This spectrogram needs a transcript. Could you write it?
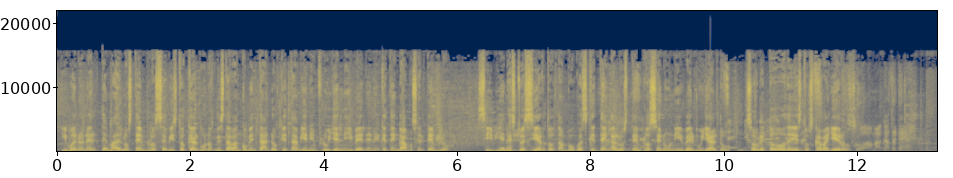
Y bueno, en el tema de los templos he visto que algunos me estaban comentando que también influye el nivel en el que tengamos el templo. Si bien esto es cierto, tampoco es que tenga los templos en un nivel muy alto, sobre todo de estos caballeros.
